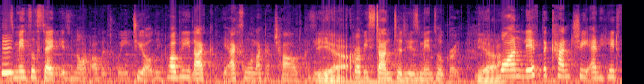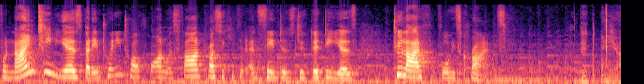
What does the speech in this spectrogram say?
His mental state is not of a 22 year old. He probably like he acts more like a child because he Yeah. probably stunted his mental growth. Yeah. Juan left the country and hid for 19 years, but in 2012, Juan was found, prosecuted, and sentenced to 30 years to life for his crimes. That- yeah.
